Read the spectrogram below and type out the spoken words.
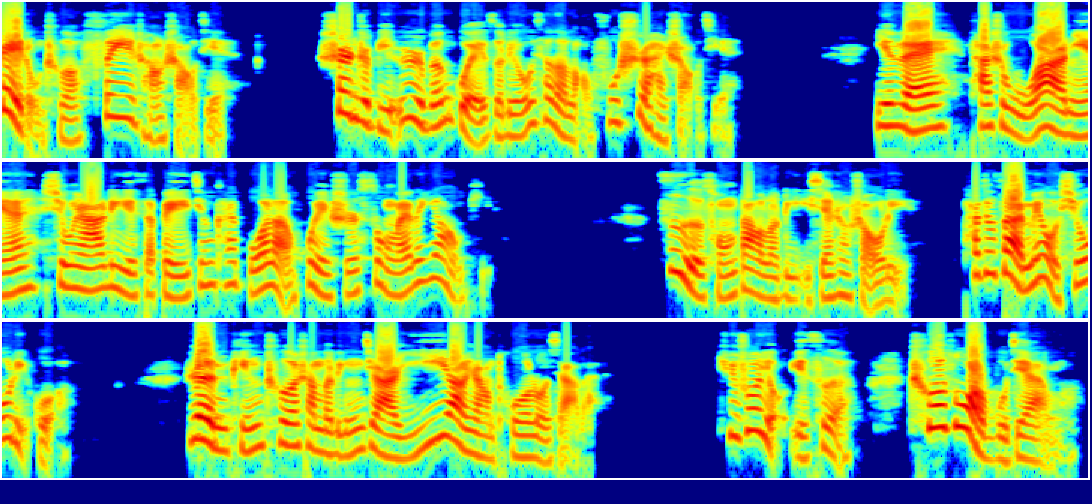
这种车非常少见，甚至比日本鬼子留下的老富士还少见，因为它是五二年匈牙利在北京开博览会时送来的样品。自从到了李先生手里，他就再没有修理过，任凭车上的零件一样样脱落下来。据说有一次车座不见了，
